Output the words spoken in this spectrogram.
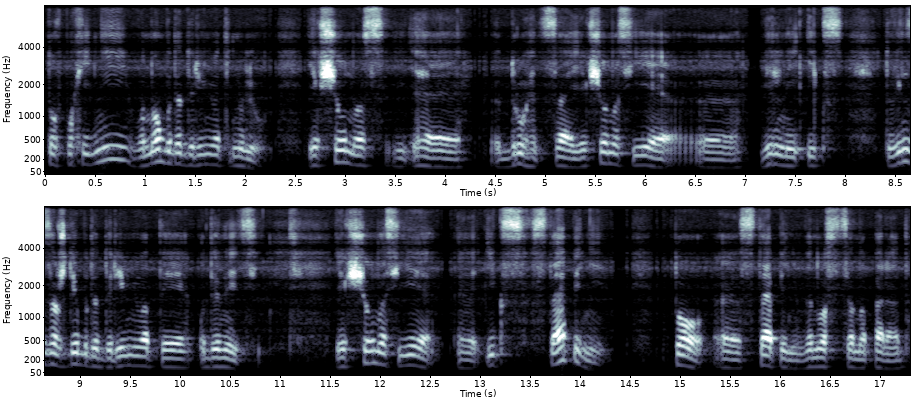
то в похідній воно буде дорівнювати нулю. Якщо у нас друге це, якщо у нас є вільний х, то він завжди буде дорівнювати одиниці. Якщо у нас є х в степені, то е, степень виноситься наперед,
